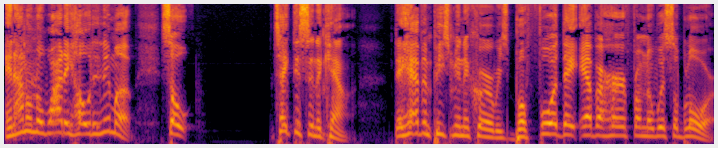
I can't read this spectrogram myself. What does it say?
And I don't know why they holding him up. So take this into account. They have impeachment inquiries before they ever heard from the whistleblower.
